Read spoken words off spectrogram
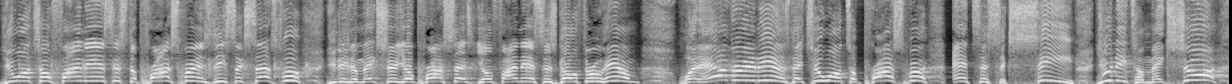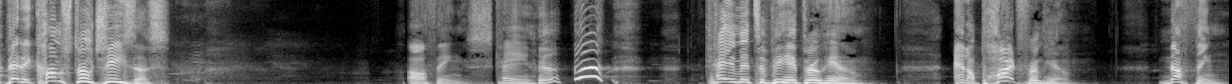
You want your finances to prosper and be successful? You need to make sure your process, your finances go through Him. Whatever it is that you want to prosper and to succeed, you need to make sure that it comes through Jesus. All things came, came into being through Him. And apart from Him, nothing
